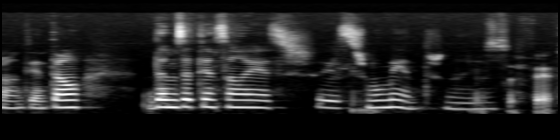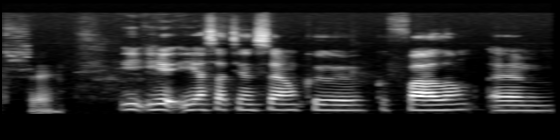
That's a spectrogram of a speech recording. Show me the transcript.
Pronto, então damos atenção a esses, a esses momentos, não é? Esses afetos, é. E, e- e essa atenção que, que falam, e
